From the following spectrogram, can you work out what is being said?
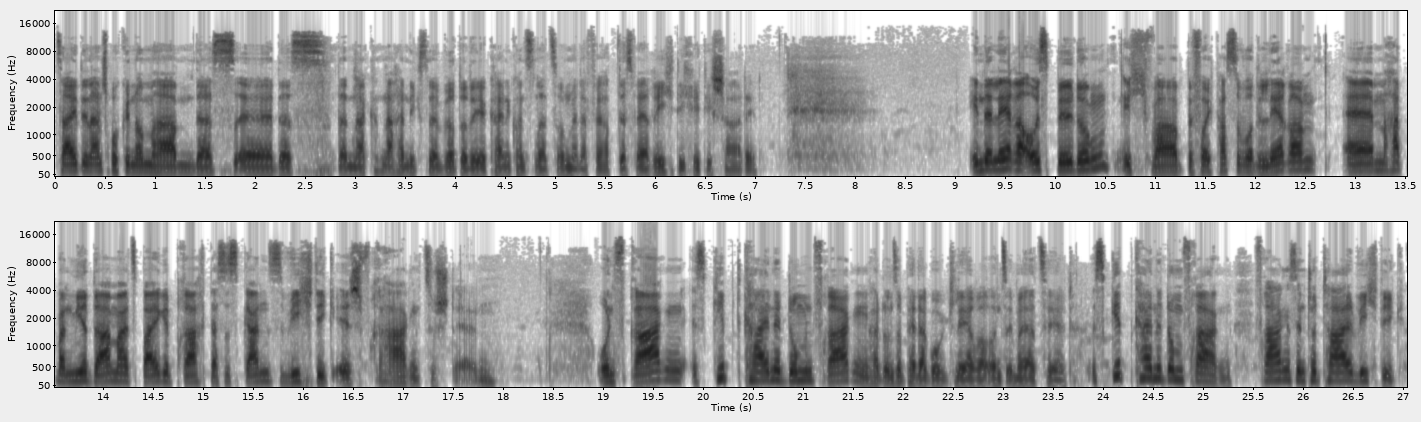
Zeit in Anspruch genommen haben, dass äh, das dann nachher nichts mehr wird oder ihr keine Konzentration mehr dafür habt. Das wäre richtig, richtig schade. In der Lehrerausbildung, ich war, bevor ich Pastor wurde, Lehrer, ähm, hat man mir damals beigebracht, dass es ganz wichtig ist, Fragen zu stellen. Und Fragen, es gibt keine dummen Fragen, hat unser Pädagogiklehrer uns immer erzählt. Es gibt keine dummen Fragen. Fragen sind total wichtig.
